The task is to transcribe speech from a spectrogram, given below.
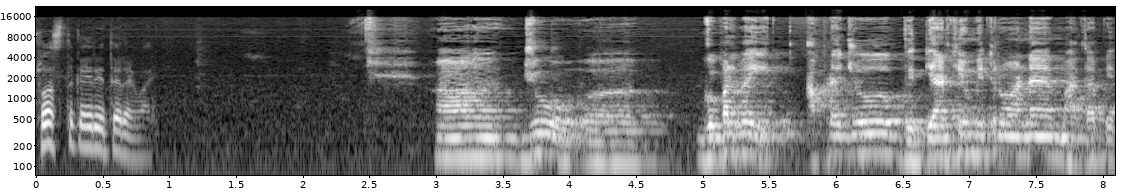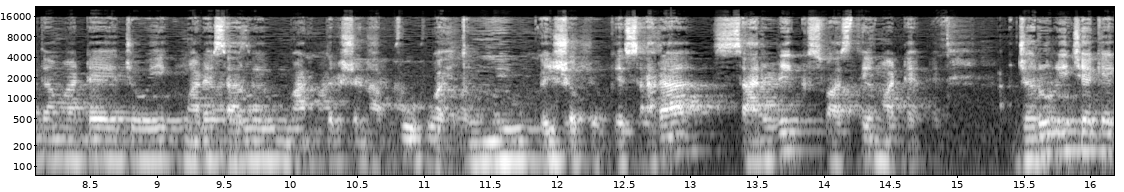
સ્વસ્થ કઈ રીતે રહેવાય? જુઓ ગોપાલભાઈ, આપણે જો વિદ્યાર્થીઓ મિત્રો અને માતા પિતા માટે જો એક મારે સારું એવું માર્ગદર્શન આપવું હોય તો હું એવું કહી શકું કે સારા શારીરિક સ્વાસ્થ્ય માટે જરૂરી છે કે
